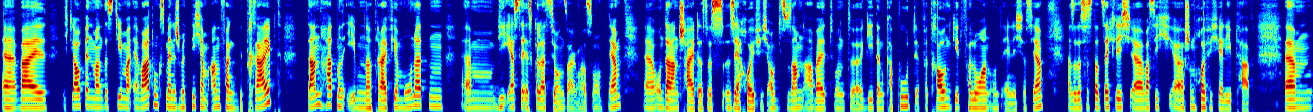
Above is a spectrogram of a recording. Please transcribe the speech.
äh, weil ich glaube, wenn man das Thema Erwartungsmanagement nicht am Anfang betreibt, dann hat man eben nach drei, vier Monaten ähm, die erste Eskalation, sagen wir so. Ja? Äh, und daran scheitert es sehr häufig, auch die Zusammenarbeit und äh, geht dann kaputt, der Vertrauen geht verloren und ähnliches. Ja, Also das ist tatsächlich, äh, was ich äh, schon häufig erlebt habe. Ähm,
